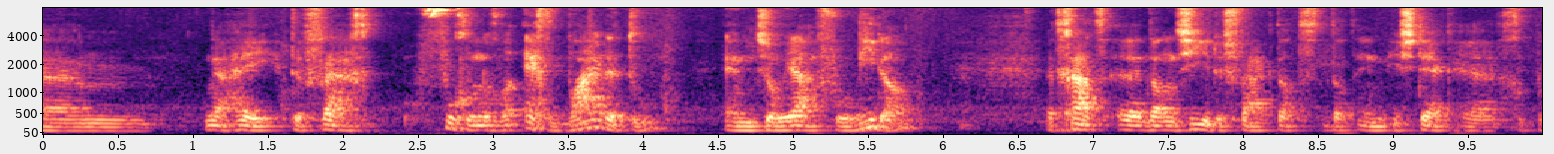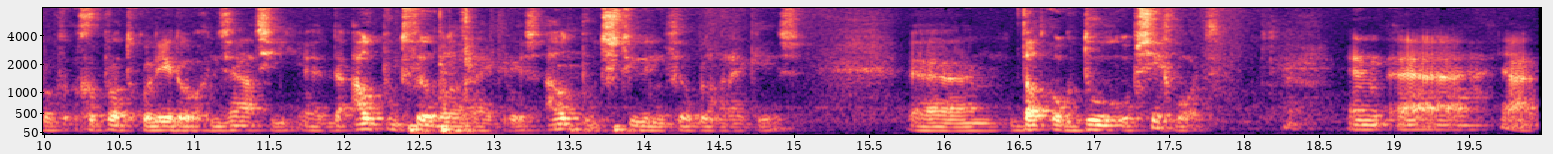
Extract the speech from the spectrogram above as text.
um, nou, hey, de vraag voegen we nog wel echt waarde toe? En zo ja, voor wie dan? Het gaat, uh, dan zie je dus vaak dat, dat in een sterk gepro geprotocoleerde organisatie de output veel belangrijker is, outputsturing veel belangrijker is, dat ook doel op zich wordt. En ja,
